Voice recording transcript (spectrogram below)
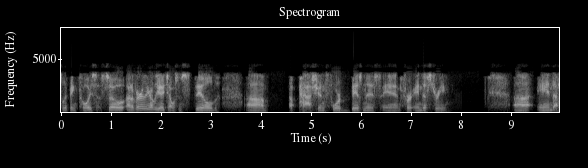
flipping toys. So at a very early age, I was instilled um, a passion for business and for industry. Uh, and as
